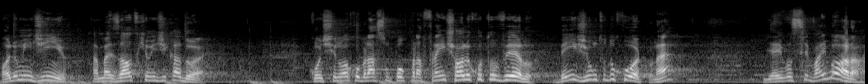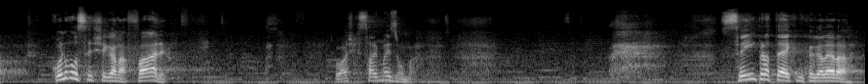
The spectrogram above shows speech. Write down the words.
olha o mindinho, está mais alto que o indicador. Continua com o braço um pouco para frente, olha o cotovelo, bem junto do corpo, né? E aí você vai embora. Quando você chegar na falha, eu acho que sai mais uma. Sempre a técnica, galera.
